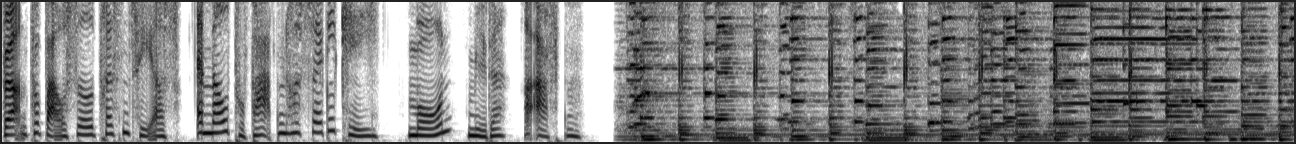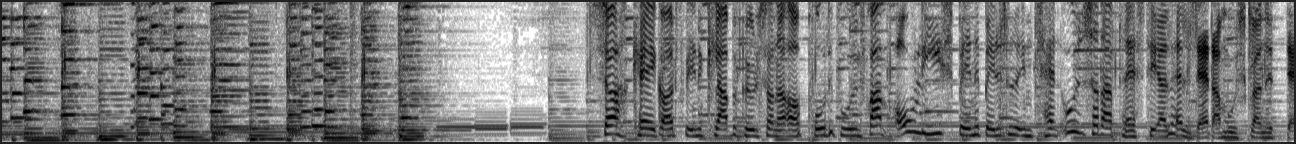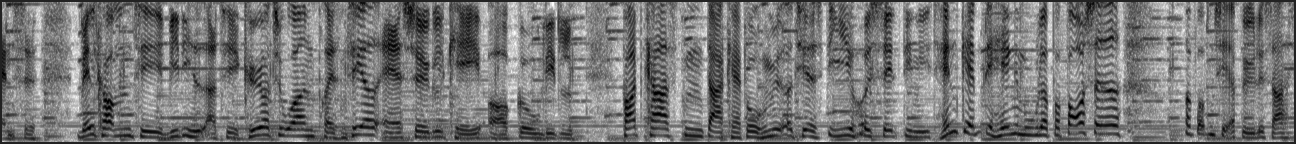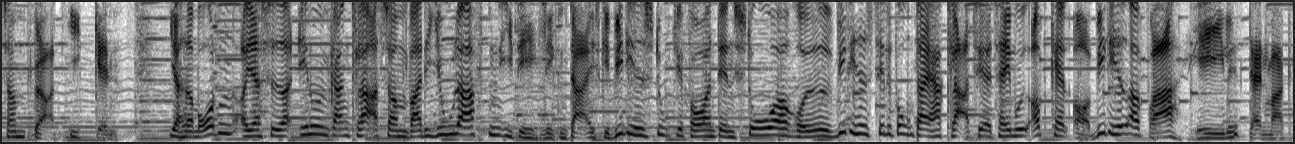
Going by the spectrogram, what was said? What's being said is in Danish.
Børn på bagsædet præsenteres af mad på farten hos Circle K. Morgen, middag og aften. Så kan I godt finde klappepølserne og pruttebuden frem og lige spænde bæltet en tand ud, så der er plads til at lade lattermusklerne danse. Velkommen til Vittigheder til køreturen, præsenteret af Circle K og Go Little. Podcasten, der kan få humøret til at stige hos selv de mest hengemte hængemuler på forsædet og få dem til at føle sig som børn igen. Jeg hedder Morten, og jeg sidder endnu en gang klar, som var det juleaften i det legendariske vidtighedsstudie foran den store røde vidtighedstelefon, der er klar til at tage imod opkald og vidtigheder fra hele Danmark.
